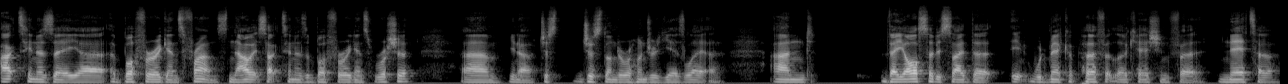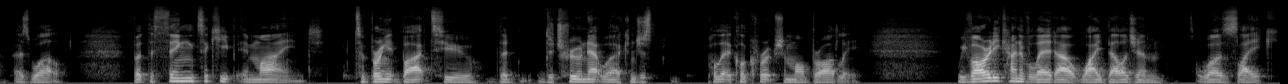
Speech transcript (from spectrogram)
acting as a uh, a buffer against France, now it's acting as a buffer against Russia. Um, you know, just just under hundred years later, and they also decide that it would make a perfect location for NATO as well. But the thing to keep in mind to bring it back to the the Dutroux network and just political corruption more broadly, we've already kind of laid out why Belgium was like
